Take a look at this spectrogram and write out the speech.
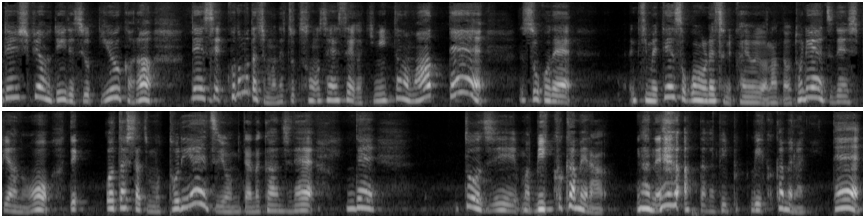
電子ピアノでいいですよって言うから、で、せ子供たちもね、ちょっとその先生が気に入ったのもあって、そこで決めて、そこのレッスンに通うようになったの。とりあえず電子ピアノを、で、私たちもとりあえずよ、みたいな感じで、で、当時、まあ、ビッグカメラがね、あったからビッグビッグカメラに行って、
